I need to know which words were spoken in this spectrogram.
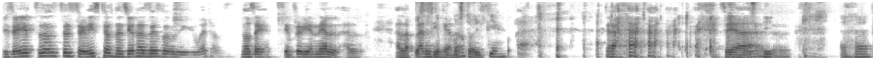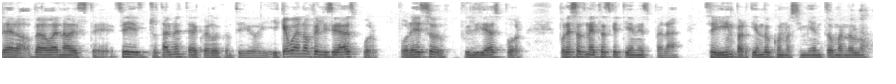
Dice, oye, todas tus entrevistas mencionas eso. Y bueno, no sé, siempre viene al, al, a la plática, pues es que me ¿no? costó el tiempo. sí, ah, Pero, pero bueno, este, sí, totalmente de acuerdo contigo. Y, qué bueno, felicidades por, por eso, felicidades por, por esas metas que tienes para seguir impartiendo conocimiento, Manolo.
